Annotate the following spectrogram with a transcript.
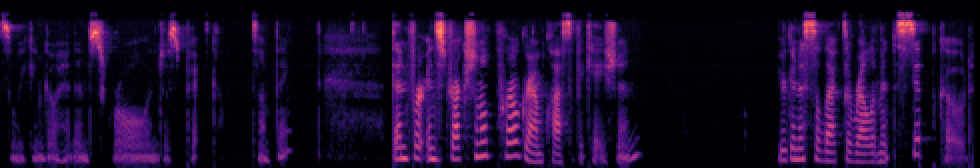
So we can go ahead and scroll and just pick something. Then for instructional program classification, you're going to select the relevant CIP code.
